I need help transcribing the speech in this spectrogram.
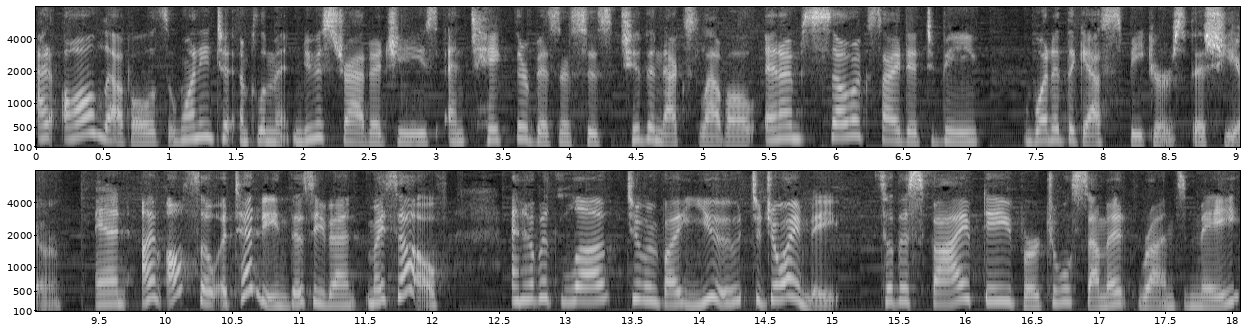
at all levels wanting to implement new strategies and take their businesses to the next level. And I'm so excited to be one of the guest speakers this year. And I'm also attending this event myself. And I would love to invite you to join me. So, this five day virtual summit runs May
